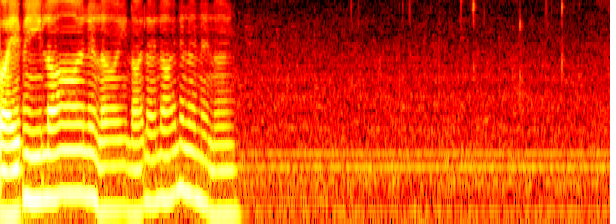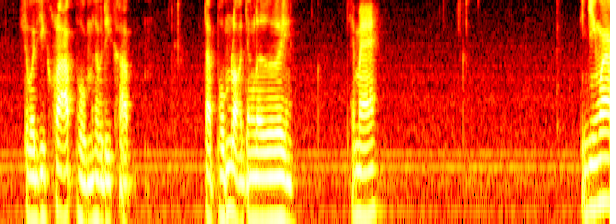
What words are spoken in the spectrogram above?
ปล่อยไปลอยลอยลอยลอยลอยลอยลอยลอยลอยลอยสวัสดีครับ ผมสวัสดีครับ ตัดผมหล่อจังเลย ใช่ไหมจริงๆว่า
